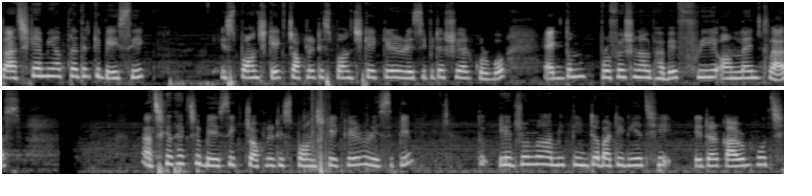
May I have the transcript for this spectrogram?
তো আজকে আমি আপনাদেরকে basic sponge cake chocolate sponge কেকের রেসিপিটা শেয়ার করব। একদম প্রফেশনালভাবে ফ্রি অনলাইন ক্লাস আজকে থাকছে বেসিক চকলেট স্পঞ্জ কেকের রেসিপি তো এর জন্য আমি তিনটা বাটি নিয়েছি। এটার কারণ হচ্ছে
